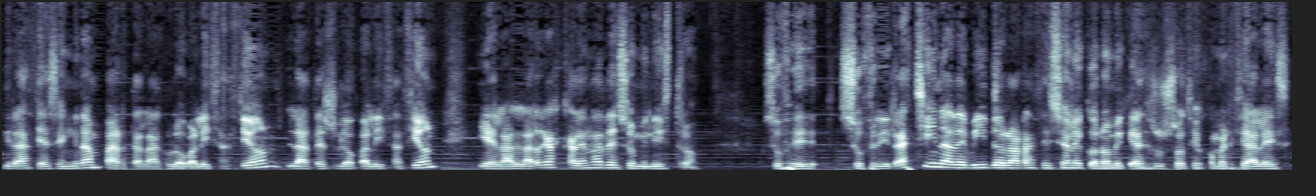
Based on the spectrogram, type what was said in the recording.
gracias en gran parte a la globalización, la deslocalización y a las largas cadenas de suministro. ¿Sufrirá China debido a la recesión económica de sus socios comerciales,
